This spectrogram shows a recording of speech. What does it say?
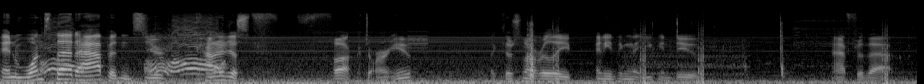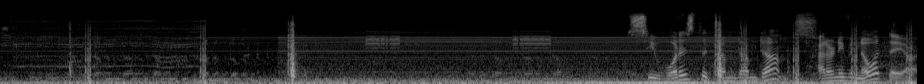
And once that happens, you're kind of just fucked, aren't you? Like, there's not really anything that you can do after that. See, what is the Dum Dum Dums? I don't even know what they are.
